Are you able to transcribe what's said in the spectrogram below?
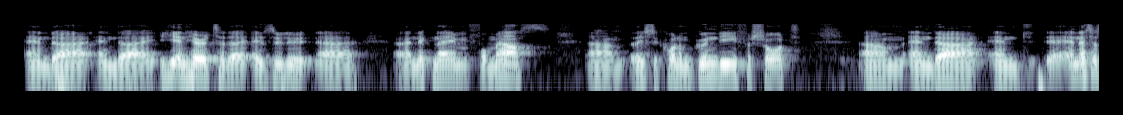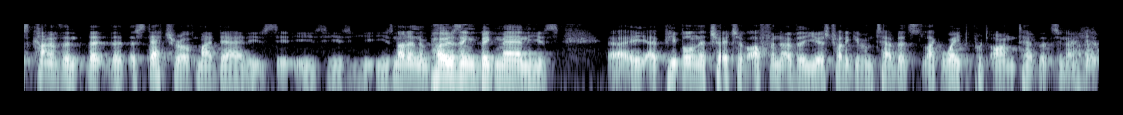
and, uh, and uh, he inherited a, a Zulu uh, uh, nickname for mouse. Um, they used to call him Gundi for short. Um, and uh, and and that's just kind of the, the, the, stature of my dad. He's he's he's he's not an imposing big man. He's uh, people in the church have often over the years tried to give him tablets like wait put on tablets. You know, Here,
